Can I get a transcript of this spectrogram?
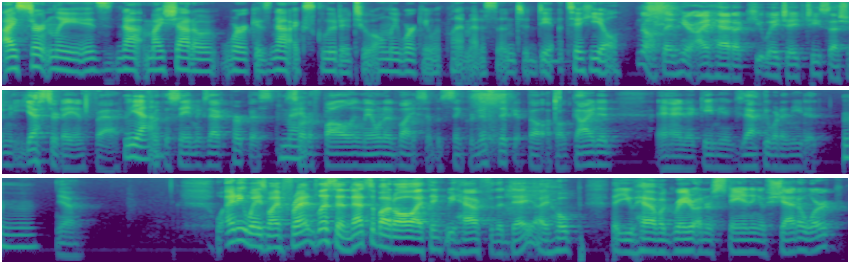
I certainly is not my shadow work is not excluded to only working with plant medicine to de- to heal. No, same here. I had a QHHT session yesterday, in fact, Yeah. for the same exact purpose, Right. sort of following my own advice. It was synchronistic. It felt I felt guided, and it gave me exactly what I needed. Mm-hmm. Yeah. Well, anyways, my friend, listen, that's about all I think we have for the day. I hope that you have a greater understanding of shadow work.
